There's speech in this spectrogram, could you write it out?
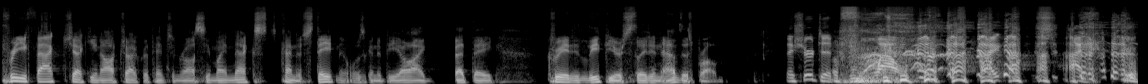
pre fact checking off track with Hinch and Rossi, my next kind of statement was going to be, oh, I bet they created leap years so they didn't have this problem. They sure did. Wow. I, I,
